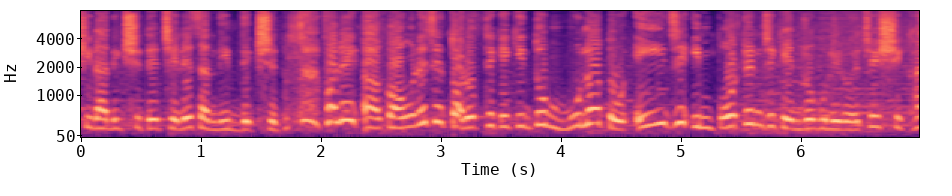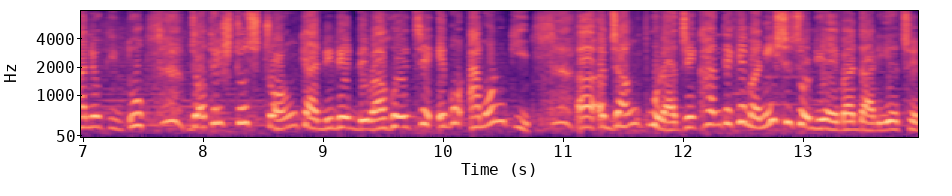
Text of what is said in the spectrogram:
শীলা দীক্ষিতের ছেলে সন্দীপ দীক্ষিত। ফলে কংগ্রেসের তরফ থেকে কিন্তু মূলত এই যে ইম্পর্টেন্ট যে কেন্দ্রগুলি রয়েছে সেখানেও কিন্তু যথেষ্ট স্ট্রং ক্যান্ডিডেট দেওয়া হয়েছে এবং এমনকি জাংপুরা যেখান থেকে মনীষ সিসোদিয়া এবার দাঁড়িয়েছেন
